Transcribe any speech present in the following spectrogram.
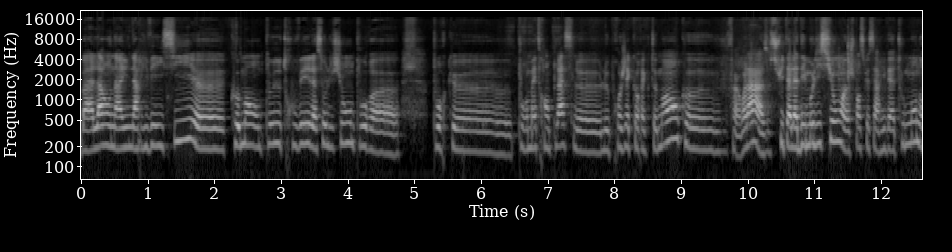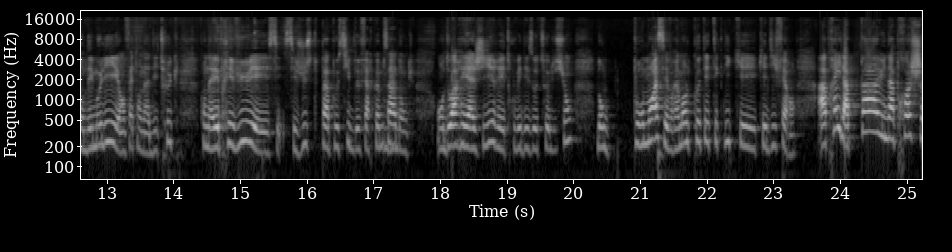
bah, là, on a une arrivée ici. Euh, comment on peut trouver la solution pour, euh, pour, que, pour mettre en place le, projet correctement que, enfin, voilà, Suite à la démolition, je pense que c'est arrivé à tout le monde. On démolit et en fait, on a des trucs qu'on avait prévus et c'est juste pas possible de faire comme ça. Mmh. Donc, on doit réagir et trouver des autres solutions. Donc, pour moi, c'est vraiment le côté technique qui est, qui est différent. Après, il n'a pas une approche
